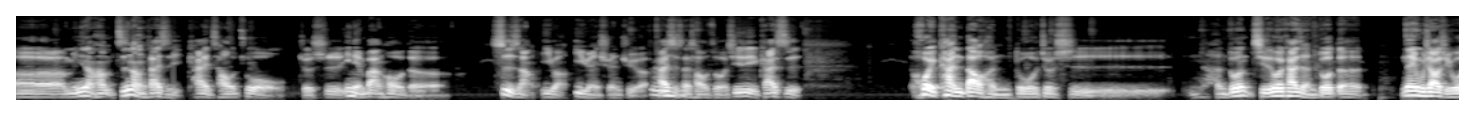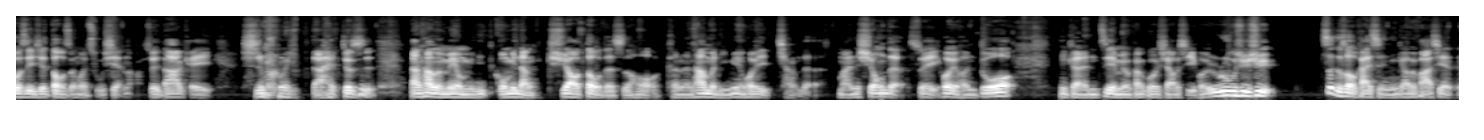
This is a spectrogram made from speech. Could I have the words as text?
呃，民进党他们执政党开始开始操作，就是一年半后的市长议员议员选举了，开始在操作，嗯、其实也开始。会看到很多，就是很多，其实会开始很多的内幕消息，或是一些斗争会出现了，所以大家可以拭目以待。就是当他们没有民国民党需要斗的时候，可能他们里面会抢的蛮凶的，所以会有很多你可能之前没有看过消息，会陆陆续续。这个时候开始，你应该会发现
